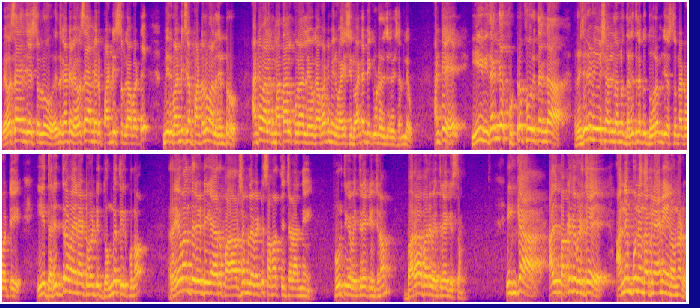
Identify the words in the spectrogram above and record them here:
వ్యవసాయం చేస్తుళ్ళు ఎందుకంటే వ్యవసాయం మీరు పండిస్తారు కాబట్టి మీరు పండించిన పంటలు వాళ్ళు తింటారు అంటే వాళ్ళకి మతాలు కులాలు లేవు కాబట్టి మీరు వయసులు అంటే మీకు కూడా రిజర్వేషన్ లేవు. అంటే ఈ విధంగా కుట్రపూరితంగా రిజర్వేషన్లను దళితులకు దూరం చేస్తున్నటువంటి ఈ దరిద్రమైనటువంటి దొంగ తీర్పును రేవంత్ రెడ్డి గారు పార్శ్వంలో పెట్టి సమర్థించడాన్ని పూర్తిగా వ్యతిరేకించడం బరాబరి వ్యతిరేకిస్తాం. ఇంకా అది పక్కకు పెడితే అన్నింపుణ్యం తప్పిన ఆయన ఈయన ఉన్నాడు.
